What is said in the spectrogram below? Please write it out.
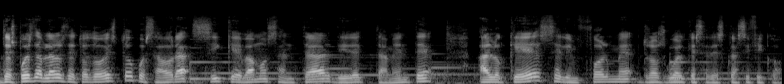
Después de hablaros de todo esto, pues ahora sí que vamos a entrar directamente a lo que es el informe Roswell que se desclasificó.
